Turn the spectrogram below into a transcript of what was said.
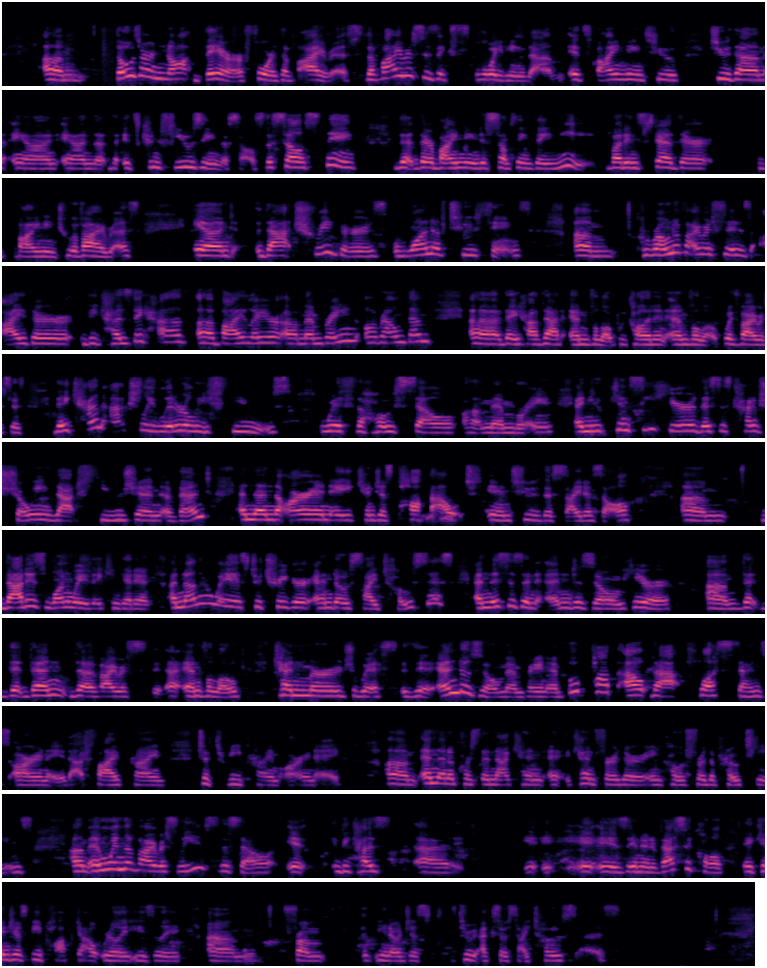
um, those are not there for the virus. The virus is exploiting them. It's binding to, to them and, and it's confusing the cells. The cells think that they're binding to something they need, but instead they're binding to a virus and that triggers one of two things. Um, coronaviruses either because they have a bilayer uh, membrane around them, uh, they have that envelope, we call it an envelope with viruses, they can actually literally fuse with the host cell uh, membrane. And you can see here, this is kind of showing that fusion event, and then the RNA can just pop out into the cytosol. Um, that is one way they can get in. Another way is to trigger endocytosis, and this is an endosome here um, that, that then the virus uh, envelope can merge with the endosome membrane and boop, pop out that plus sense RNA, that 5 prime to 3 prime RNA. Um, and then of course then that can uh, can further encode for the proteins um, and when the virus leaves the cell it because uh, is in a vesicle, it can just be popped out really easily um, from, you know, just through exocytosis.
